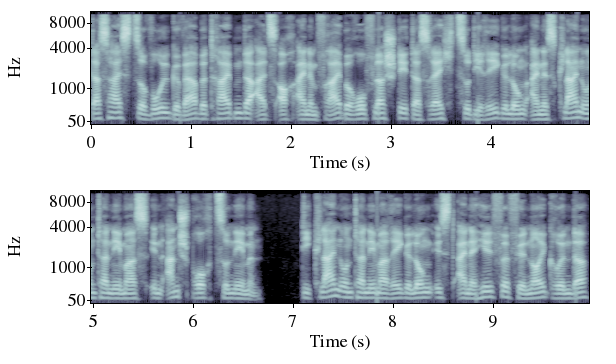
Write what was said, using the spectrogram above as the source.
Das heißt, sowohl Gewerbetreibende als auch einem Freiberufler steht das Recht zu, die Regelung eines Kleinunternehmers in Anspruch zu nehmen. Die Kleinunternehmerregelung ist eine Hilfe für Neugründer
